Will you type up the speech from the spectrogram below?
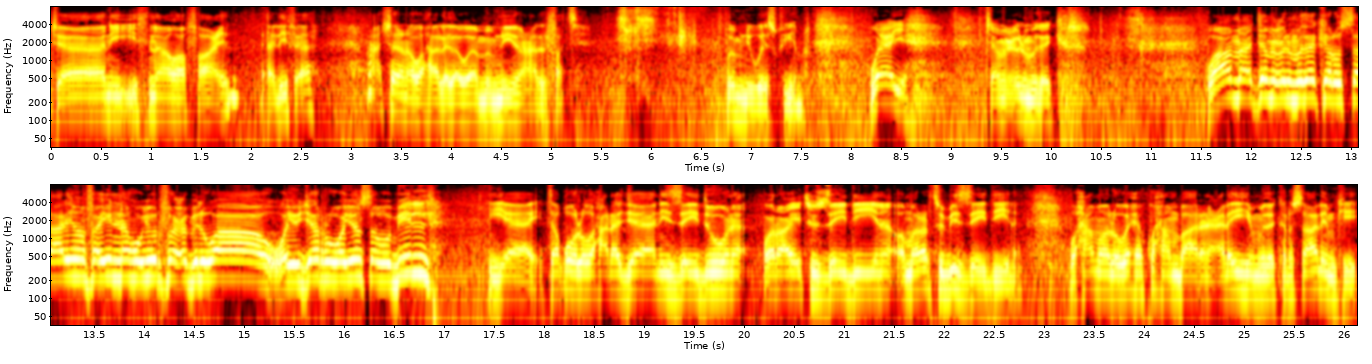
jaani inaa waa faacil aliif ah. Casharana waxaa leedaa waa mabniyun cala alfatx mabni way isku yimar waaya jamculmudakar wa ama jamcu lmudakaru saalimu fainahu yurfacu bilwaaw wayujaru wayunsabu bil yaay taquul waxaa rajaani zayduuna wara'aytu zaydiina wamarartu bizaydiina waxamaluu waxay ku xambaareen calayhi mudakar saalimkii.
